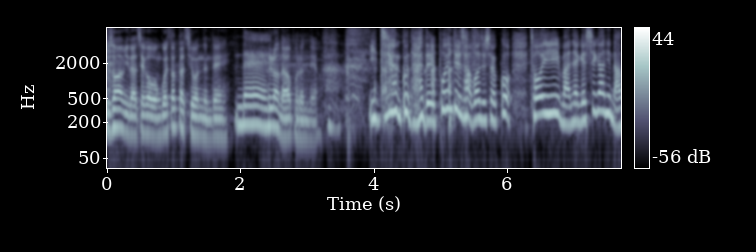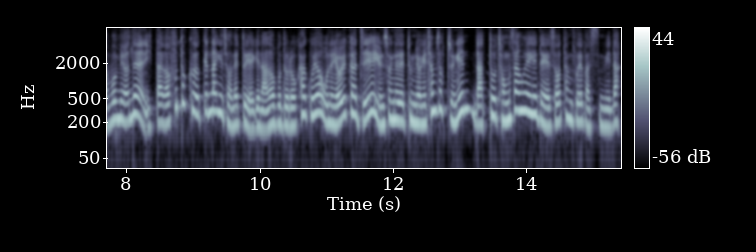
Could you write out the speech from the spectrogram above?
죄송합니다. 제가 원고에 썼다 지웠는데 네. 흘러나와 버렸네요. 잊지 않고 다들 포인트를 잡아주셨고 저희 만약에 시간이 남으면은 이따가 후토크 끝나기 전에 또 얘기 나눠보도록 하고요. 오늘 여기까지 윤석열 대통령이 참석 중인 나토 정상회의에 대해서 탐구해봤습니다.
